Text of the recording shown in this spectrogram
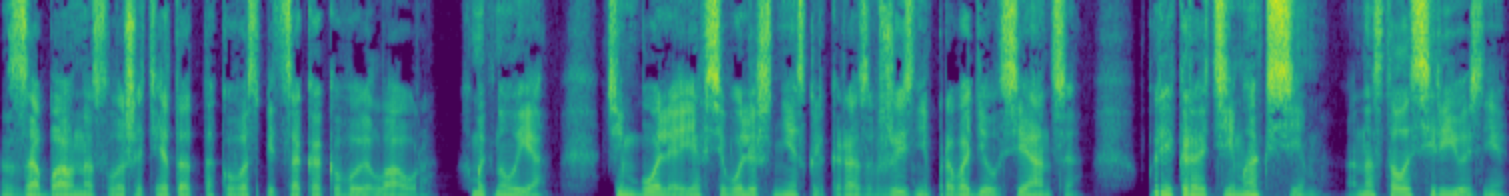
«Забавно слышать это от такого спеца, как вы, Лаура», — хмыкнул я. «Тем более я всего лишь несколько раз в жизни проводил сеансы». «Прекрати, Максим!» Она стала серьезнее.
